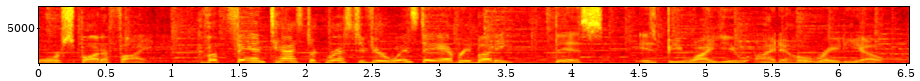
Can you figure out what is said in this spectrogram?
or Spotify. Have a fantastic rest of your Wednesday, everybody. This is BYU Idaho Radio.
